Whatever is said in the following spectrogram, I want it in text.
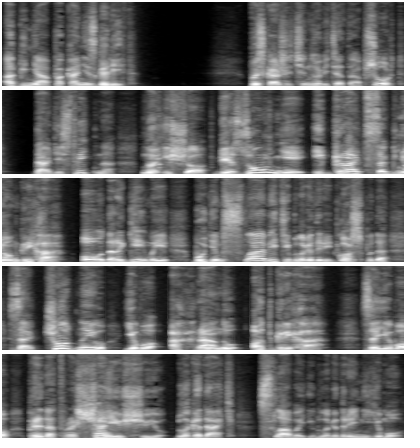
огня, пока не сгорит. Вы скажете, но ведь это абсурд. Да, действительно, но еще безумнее играть с огнем греха. О, дорогие мои, будем славить и благодарить Господа за чудную Его охрану от греха, за Его предотвращающую благодать. Слава и благодарение Ему.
